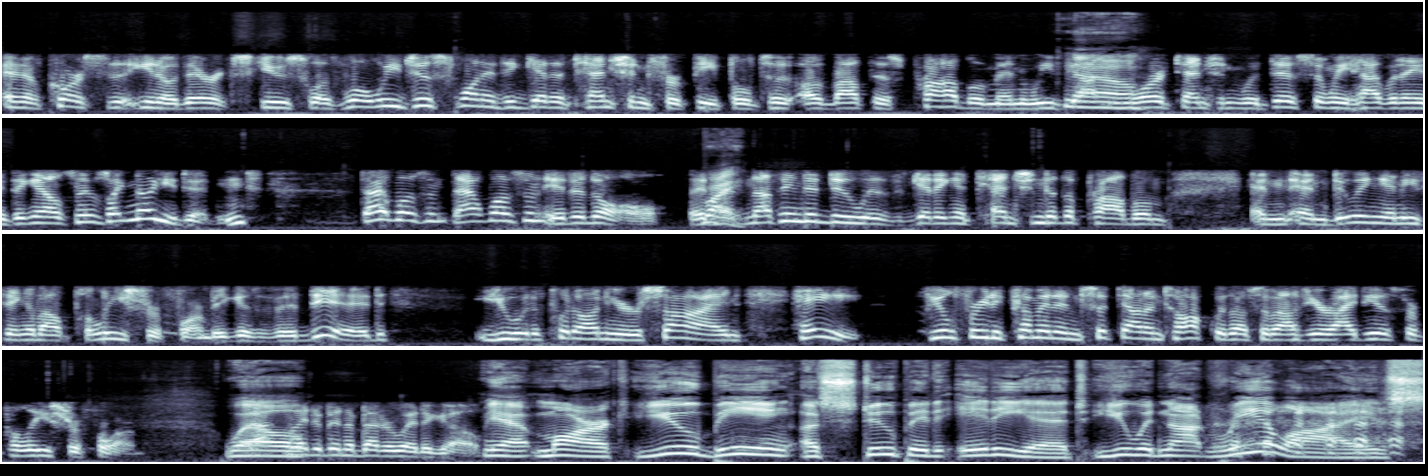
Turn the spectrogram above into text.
And of course, you know, their excuse was, well, we just wanted to get attention for people to about this problem, and we've gotten No. more attention with this than we have with anything else. And it's like, no, you didn't. That wasn't that wasn't it at all. It Right. had nothing to do with getting attention to the problem and and doing anything about police reform. Because if it did, you would have put on your sign, "Hey, feel free to come in and sit down and talk with us about your ideas for police reform. Well, that might have been a better way to go. Yeah, Mark, you being a stupid idiot, you would not realize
